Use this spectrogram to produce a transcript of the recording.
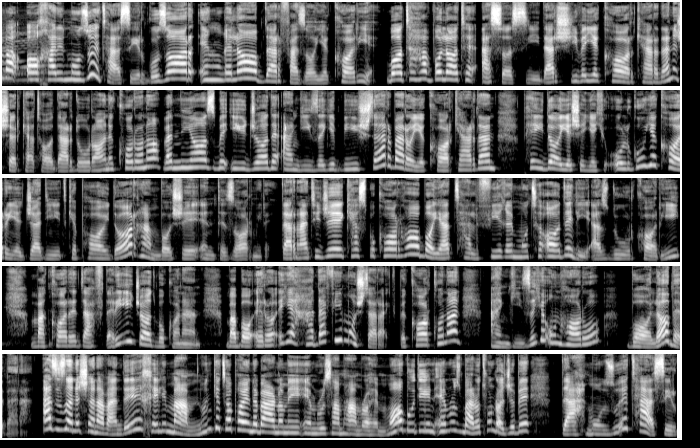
و آخرین موضوع گذار انقلاب در فضای کاریه. با تحولات اساسی در شیوه کار کردن شرکت ها در دوران کرونا و نیاز به ایجاد انگیزه بیشتر برای کار کردن پیدایش یک الگوی کاری جدید که پایدار هم باشه انتظار میره. در نتیجه کسب و کارها باید تلفیق متعادلی از دورکاری و کار دفتری ایجاد بکنن و با ارائه هدفی مشترک به کارکنان انگیزه اونها رو بالا ببرن. عزیزان شنونده خیلی ممنون که تا پایان برنامه امروز هم همراه ما بودین. امروز براتون راجع به ده موضوع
